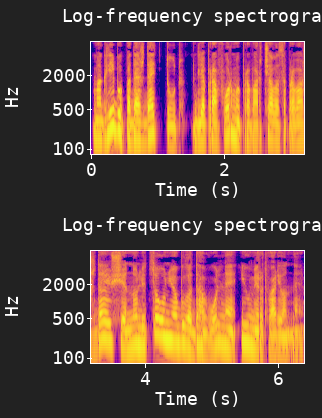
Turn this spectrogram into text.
«Могли бы подождать тут», — для проформы проворчала сопровождающая, но лицо у нее было довольное и умиротворенное.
